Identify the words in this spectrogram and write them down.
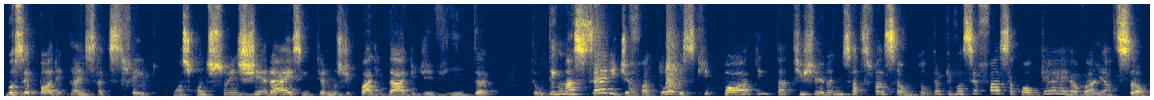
você pode estar insatisfeito com as condições gerais em termos de qualidade de vida. Então, tem uma série de fatores que podem estar te gerando insatisfação. Então, para que você faça qualquer avaliação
